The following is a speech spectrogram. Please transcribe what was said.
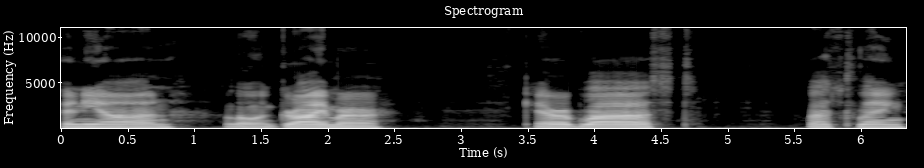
Finneon, Alolan Grimer, Karrablast, Fletchling,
